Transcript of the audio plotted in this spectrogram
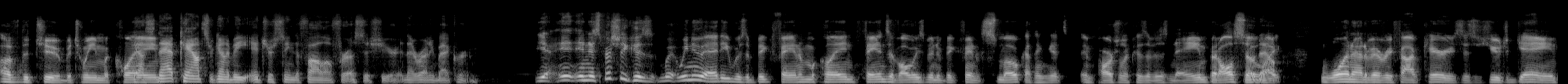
of the two between Yeah, McClain snap counts are going to be interesting to follow for us this year in that running back room. Yeah, and, especially because we, we knew Eddie was a big fan of McClain. Fans have always been a big fan of Smoke. I think it's impartial because of his name, but also No like one out of every five carries is a huge gain.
